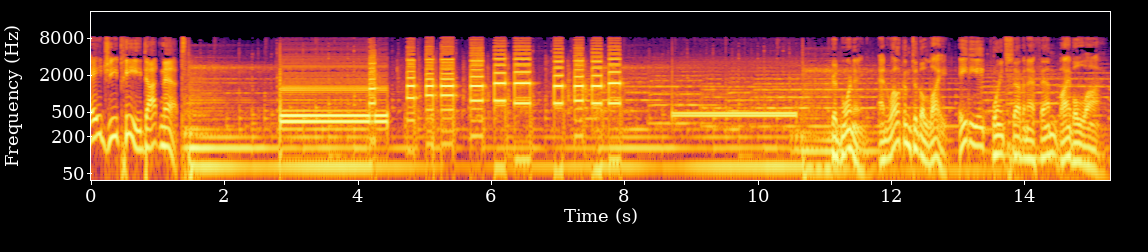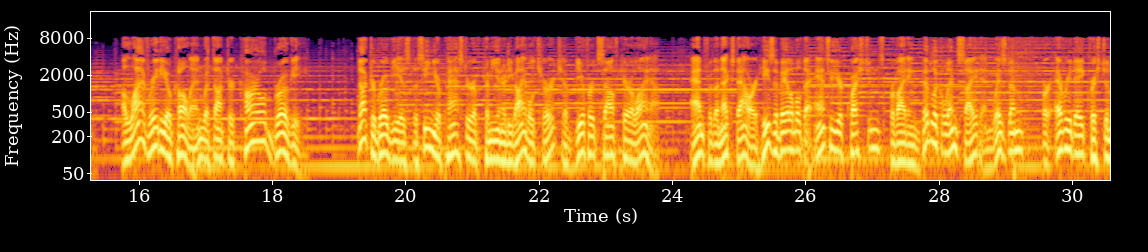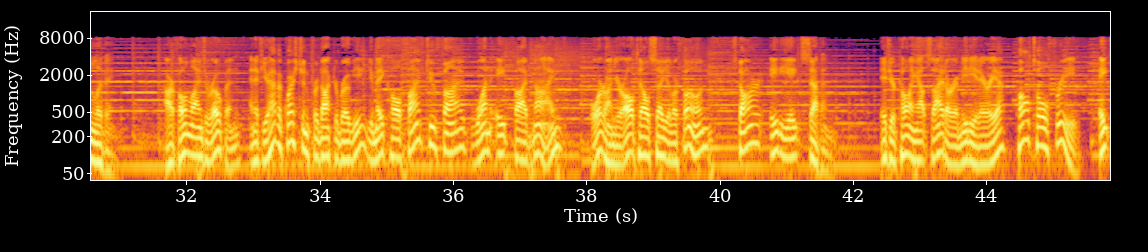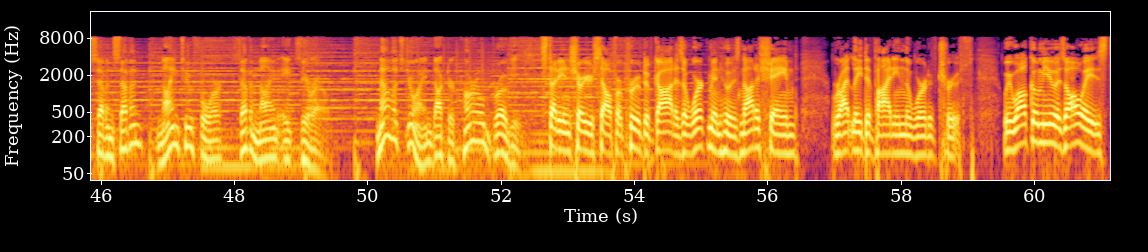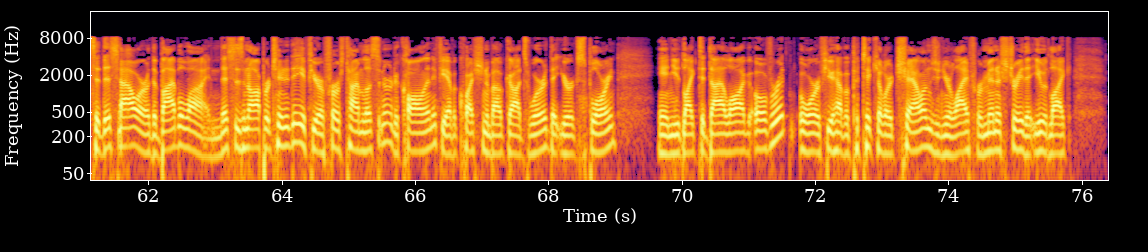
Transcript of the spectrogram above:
wagp.net. Good morning, and welcome to The Light, 88.7 FM Bible Line, a live radio call in with Dr. Carl Broggi. Dr. Broggi is the senior pastor of Community Bible Church of Beaufort, South Carolina. And for the next hour, he's available to answer your questions, providing biblical insight and wisdom for everyday Christian living. Our phone lines are open, and if you have a question for Dr. Broggi, you may call 525 1859 or on your Alltel cellular phone, star 887. If you're calling outside our immediate area, call toll free 877 924 7980. Now let's join Dr. Carl Broggi. Study and show yourself approved of God as a workman who is not ashamed, rightly dividing the word of truth. We welcome you, as always, to this hour, the Bible line. This is an opportunity, if you're a first time listener, to call in if you have a question about God's Word that you're exploring and you'd like to dialogue over it, or if you have a particular challenge in your life or ministry that you would like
